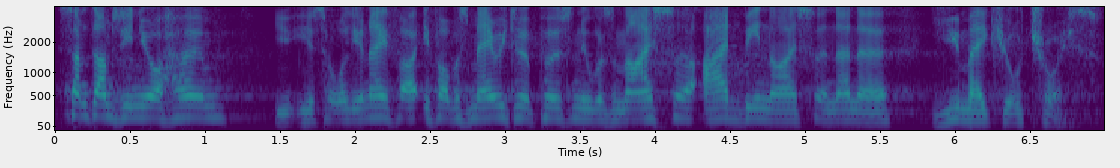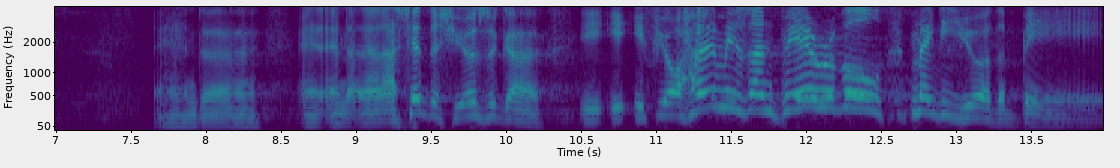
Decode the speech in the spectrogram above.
sometimes in your home, you, you, say, well, you know, if I, if I was married to a person who was nicer, I'd be nicer. No, no, you make your choice. And, uh, and, and, and, I said this years ago if your home is unbearable, maybe you're the bear.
